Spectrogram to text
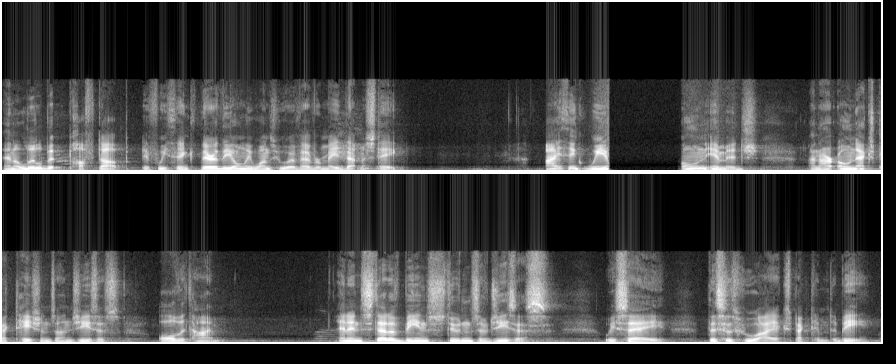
and a little bit puffed up if we think they're the only ones who have ever made that mistake. I think we own image and our own expectations on Jesus all the time. And instead of being students of Jesus, we say, This is who I expect him to be.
